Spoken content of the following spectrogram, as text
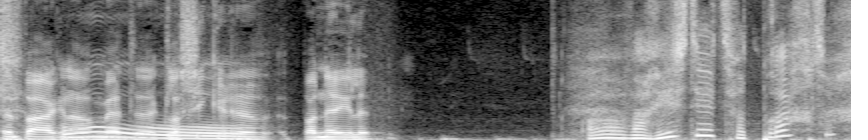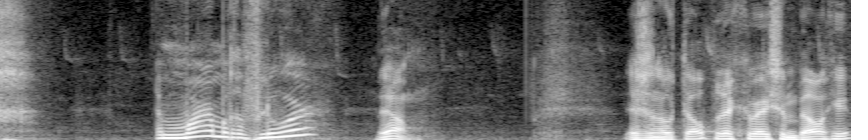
een pagina met klassiekere panelen. Oh, waar is dit? Wat prachtig. Een marmeren vloer. Ja. Er is een hotelproject geweest in België.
